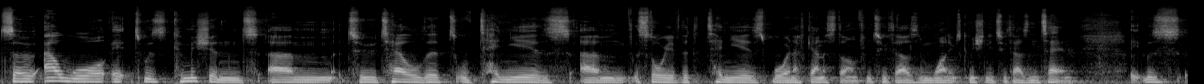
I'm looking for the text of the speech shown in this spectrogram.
So, Our War, it was commissioned um, to tell the sort of 10 years, um, the story of the 10 years war in Afghanistan from 2001. It was commissioned in 2010. It was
